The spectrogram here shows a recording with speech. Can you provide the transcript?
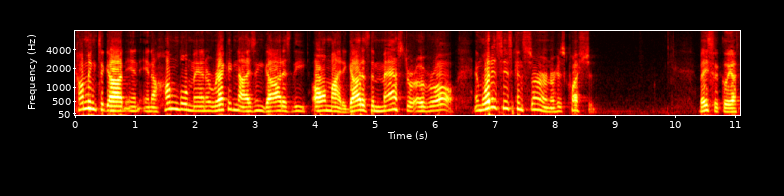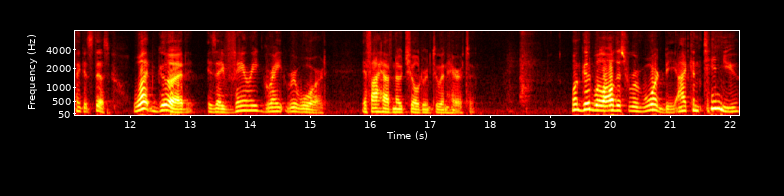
coming to God in, in a humble manner, recognizing God as the Almighty. God is the master over all. And what is his concern or his question? Basically, I think it's this. What good is a very great reward if I have no children to inherit it? What good will all this reward be? I continue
